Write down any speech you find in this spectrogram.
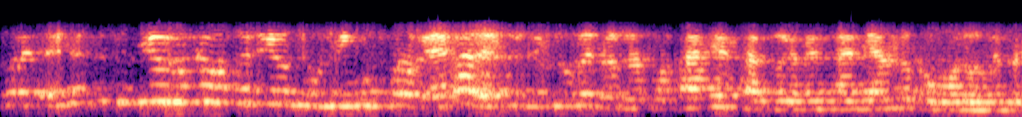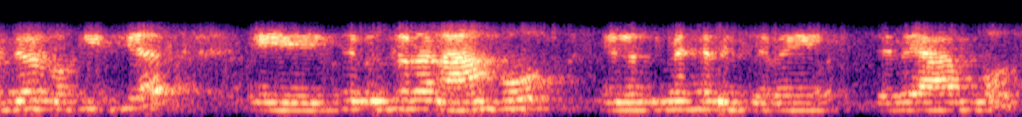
Pues en ese sentido nunca hemos tenido de hecho incluso en los reportajes, tanto de Ventaneando como los de Primeras Noticias, eh, se mencionan a ambos, en las imágenes se ve, se ve a ambos,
